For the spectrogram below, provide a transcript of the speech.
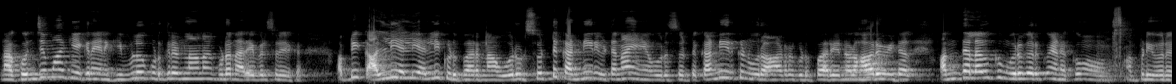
நான் கொஞ்சமா கேட்குறேன் எனக்கு இவ்வளோ கொடுக்குறேன்லாம் கூட நிறைய பேர் சொல்லியிருக்கேன். அப்படியே அள்ளி அள்ளி அள்ளி கொடுப்பாரு. நான் ஒரு சொட்டு கண்ணீர் விட்டேன்னா என் ஒரு சொட்டு கண்ணீருக்குன்னு ஒரு ஆர்டர் கொடுப்பாரு. என்னோட ஆறு வீட்டால் அந்த அளவுக்கு முருகருக்கும் எனக்கும் அப்படி ஒரு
